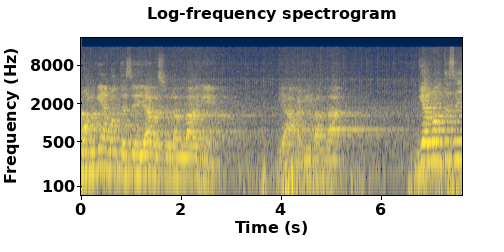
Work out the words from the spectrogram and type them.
বোন গিয়ে বলতেছে, ইয়া ইয়া বলতেছে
